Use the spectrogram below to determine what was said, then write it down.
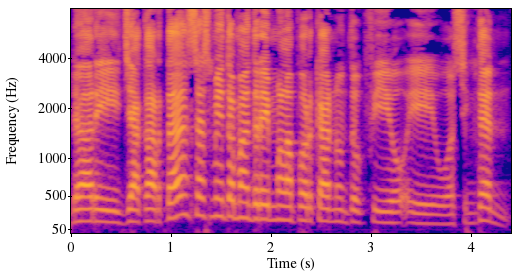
Dari Jakarta, Sasmita Madri melaporkan untuk VOA Washington.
